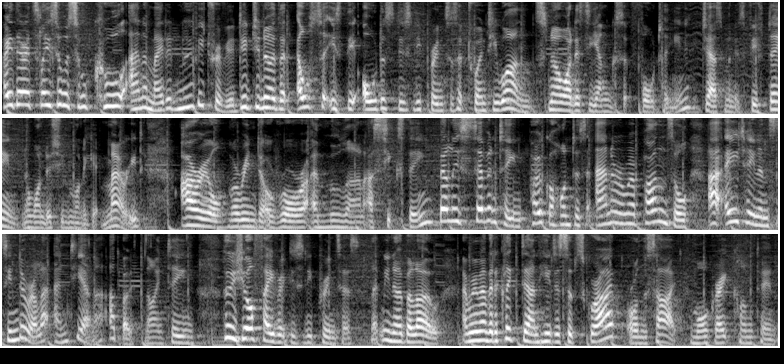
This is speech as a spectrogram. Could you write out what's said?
Hey there, it's Lisa with some cool animated movie trivia. Did you know that Elsa is the oldest Disney princess at 21? Snow White is the youngest at 14. Jasmine is 15. No wonder she didn't want to get married. Ariel, Merida, Aurora, and Mulan are 16. Belle is 17. Pocahontas, Anna, and Rapunzel are 18. And Cinderella and Tiana are both 19. Who's your favourite Disney princess? Let me know below. And remember to click down here to subscribe or on the side for more great content.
